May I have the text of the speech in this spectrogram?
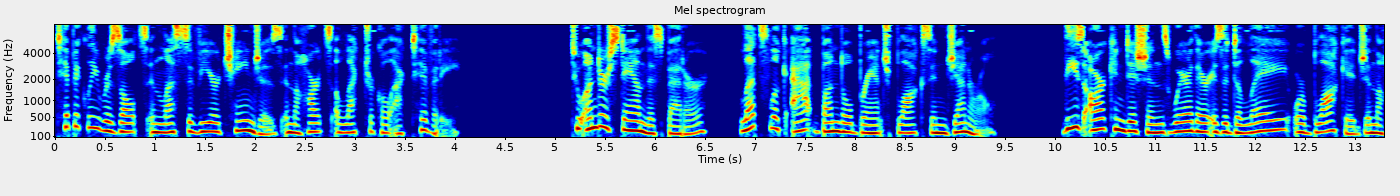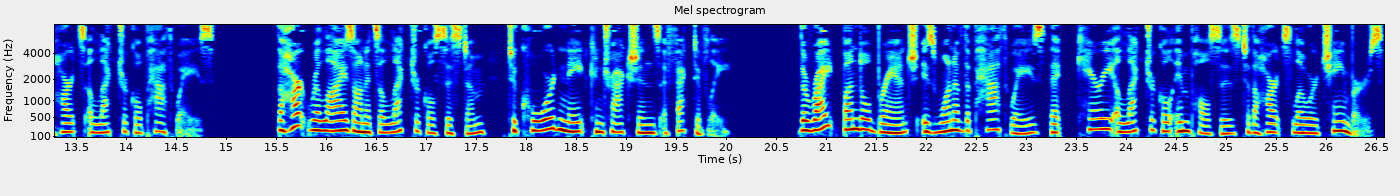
typically results in less severe changes in the heart's electrical activity. To understand this better, let's look at bundle branch blocks in general. These are conditions where there is a delay or blockage in the heart's electrical pathways. The heart relies on its electrical system to coordinate contractions effectively. The right bundle branch is one of the pathways that carry electrical impulses to the heart's lower chambers,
